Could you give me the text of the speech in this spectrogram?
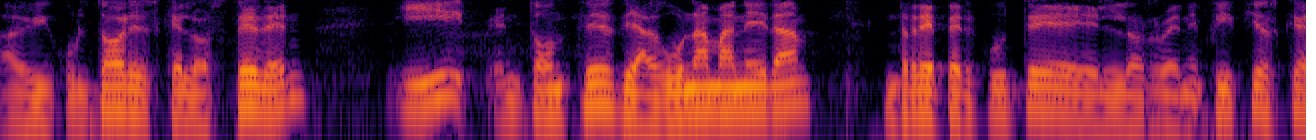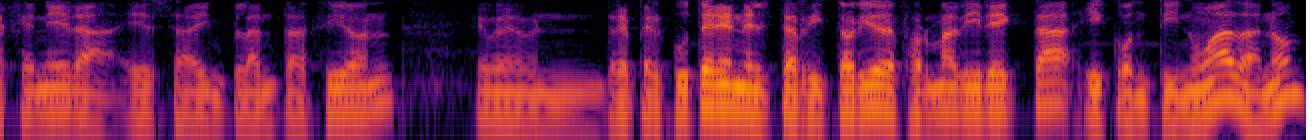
agricultores que los ceden y entonces, de alguna manera, repercute los beneficios que genera esa implantación, em, repercuten en el territorio de forma directa y continuada, ¿no?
